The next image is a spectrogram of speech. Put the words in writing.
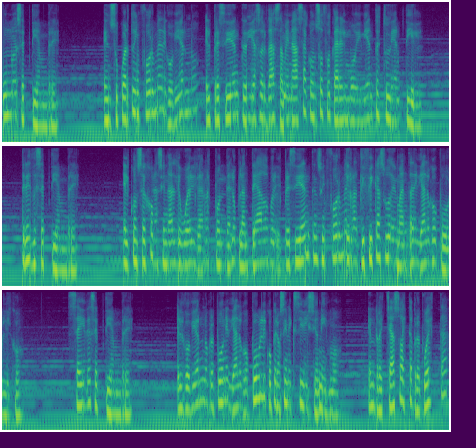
1 de septiembre. En su cuarto informe de gobierno, el presidente Díaz Ordaz amenaza con sofocar el movimiento estudiantil. 3 de septiembre. El Consejo Nacional de Huelga responde a lo planteado por el presidente en su informe y ratifica su demanda de diálogo público. 6 de septiembre. El gobierno propone diálogo público pero sin exhibicionismo. En rechazo a esta propuesta,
